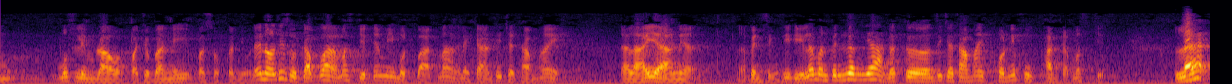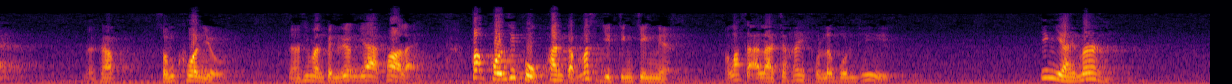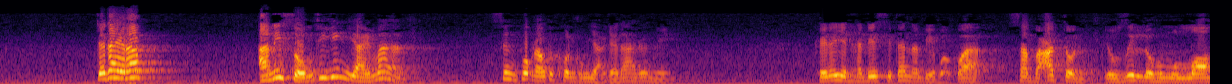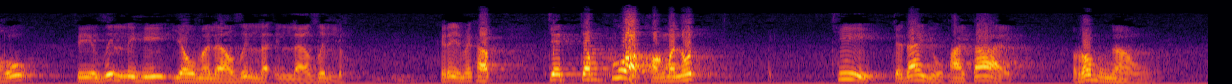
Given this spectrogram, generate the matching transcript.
มุสลิมเราปัจจุบันนี้ประสบกันอยู่ แน่นอนที่สุดครับว่ามัสยิดเนี่ยมีบทบาทมากในการที่จะทำให้หลายอย่างเนี่ยเป็นสิ่งที่ดี แล้วมันเป็นเรื่องยากเหลือเกินที่จะทำให้คนที่ผูกพันกับมัสยิด และนะครับ สมควรอยู่นะที่มันเป็นเรื่องยากเพราะอะไรเพราะคนที่ผูกพันกับมัสยิดจริง ๆ เนี่ยอัลลอฮฺสัลลาจะให้ผลบุญที่ ยิ่งใหญ่มาก จะได้รับอานิสงส์ที่ยิ่งใหญ่มาก ซึ่งพวกเราทุกคนคงอยากจะได้เรื่องนี้ ค ยได้ยินฮะดีษที่ท่านนบีบอกว่าสับะตุนยุซิลลุฮุมุลลอฮุฟีซิลลิฮิยามลาซิลลอิลลาซิลลุเคยได้ยินไหมครับเจ็ดจำพวกของมนุษย์ ที่จะได้อยู่ภายใต้ ร่มเงา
